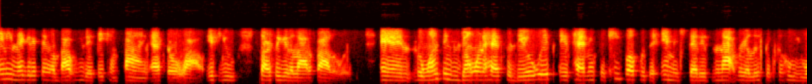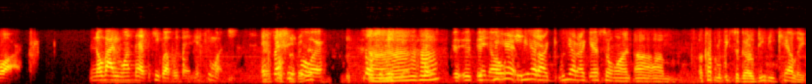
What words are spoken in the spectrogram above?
any negative thing about you that they can find after a while if you start to get a lot of followers. And the one thing you don't want to have to deal with is having to keep up with an image that is not realistic to who you are. Nobody wants to have to keep up with that. It's too much, especially for social media. Uh-huh. It, it, You know, we had we had our been- we had our guest on um, a couple of weeks ago, Dee Dee Kelly,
